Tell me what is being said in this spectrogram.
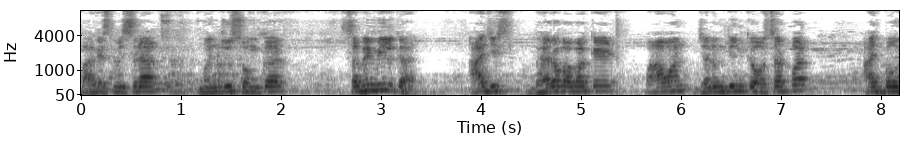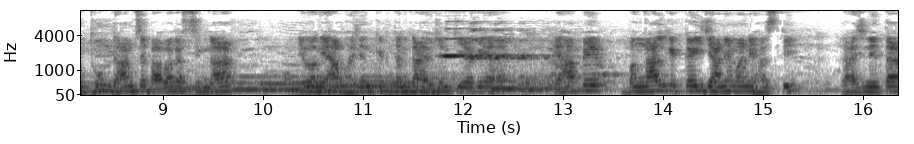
भागेश मिश्रा मंजू सोमकर सभी मिलकर आज इस भैरव बाबा के पावन जन्मदिन के अवसर पर आज बहुत धूमधाम से बाबा का श्रृंगार एवं यहाँ भजन कीर्तन का आयोजन किया गया है। यहाँ पे बंगाल के कई जाने माने हस्ती, राजनेता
